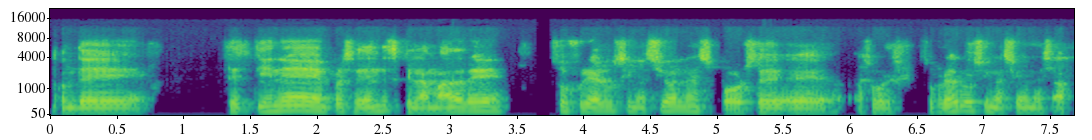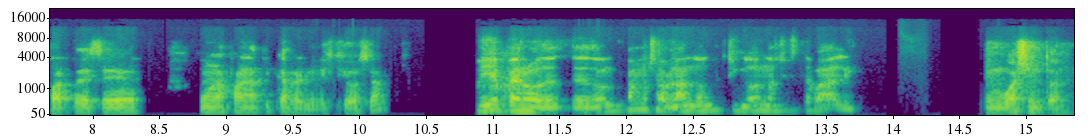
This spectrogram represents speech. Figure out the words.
donde se tiene precedentes que la madre sufría alucinaciones por ser, eh, alucinaciones, aparte de ser una fanática religiosa. Oye, pero ¿de, dónde estamos hablando? ¿Dónde chingón naciste Vale? En Washington.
